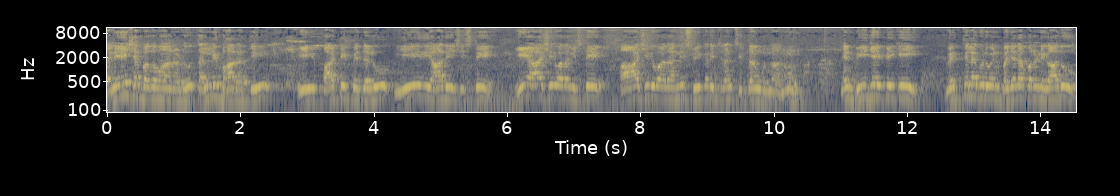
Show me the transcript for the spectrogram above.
గణేష భగవానుడు తల్లి భారతి ఈ పార్టీ పెద్దలు ఏది ఆదేశిస్తే ఏ ఆశీర్వాదం ఇస్తే ఆ ఆశీర్వాదాన్ని స్వీకరించడానికి సిద్ధంగా ఉన్నాను. నేను బీజేపీకి వ్యక్తులకు నేను భజన పరుని కాదు.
